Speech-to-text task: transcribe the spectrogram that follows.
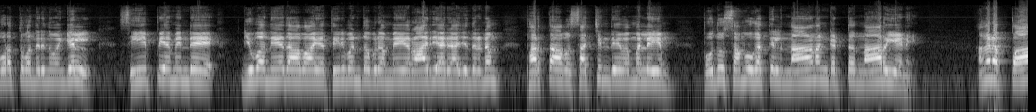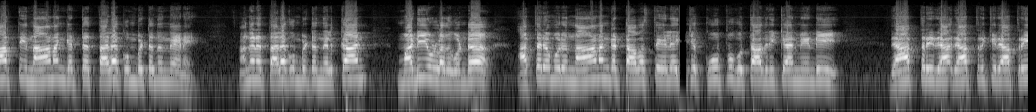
പുറത്തു വന്നിരുന്നുവെങ്കിൽ സി പി എമ്മിന്റെ യുവ നേതാവായ തിരുവനന്തപുരം മേയർ ആര്യ രാജേന്ദ്രനും ഭർത്താവ് സച്ചിൻ ദേവ് എം എൽ എയും പൊതുസമൂഹത്തിൽ നാണം കെട്ട് നാറിയേനെ. അങ്ങനെ പാർട്ടി നാണം കെട്ട് തല കുമ്പിട്ട് നിന്നേനെ. അങ്ങനെ തല കുമ്പിട്ട് നിൽക്കാൻ മടിയുള്ളത് കൊണ്ട് അത്തരമൊരു നാണം കെട്ട അവസ്ഥയിലേക്ക് കൂപ്പുകുത്താതിരിക്കാൻ വേണ്ടി രാത്രി രാത്രിക്ക് രാത്രി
